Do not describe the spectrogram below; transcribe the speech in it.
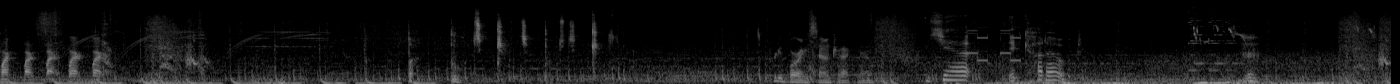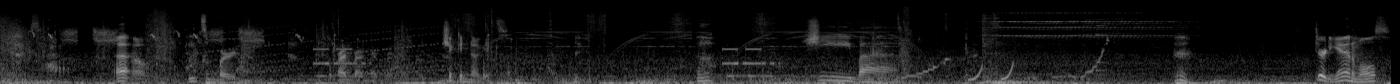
Bark, bark, bark, bark, bark. It's a pretty boring soundtrack now. Yeah, it cut out. Uh oh. Eat some bird. Bird, bird, bird, bird. Chicken nuggets. Sheba. Dirty animals.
